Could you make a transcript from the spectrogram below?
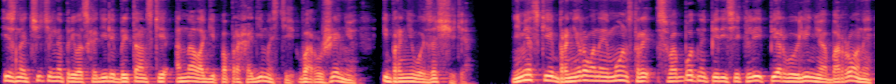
и значительно превосходили британские аналоги по проходимости, вооружению и броневой защите. Немецкие бронированные монстры свободно пересекли первую линию обороны,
